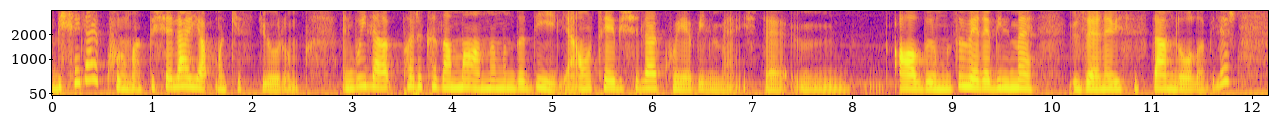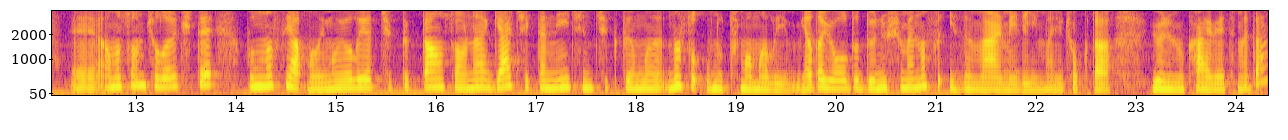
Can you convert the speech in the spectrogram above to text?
bir şeyler kurmak bir şeyler yapmak istiyorum. Hani bu illa para kazanma anlamında değil. Yani ortaya bir şeyler koyabilme işte aldığımızı verebilme üzerine bir sistem de olabilir ee, ama sonuç olarak işte bunu nasıl yapmalıyım? O yola çıktıktan sonra gerçekten ne için çıktığımı nasıl unutmamalıyım? Ya da yolda dönüşüme nasıl izin vermeliyim? Hani çok da yönümü kaybetmeden.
